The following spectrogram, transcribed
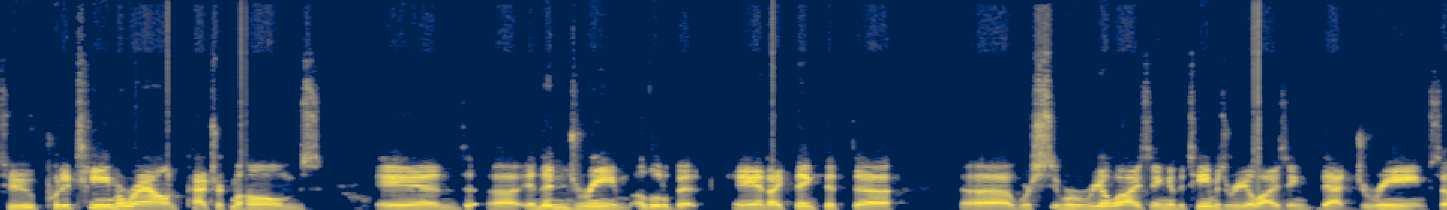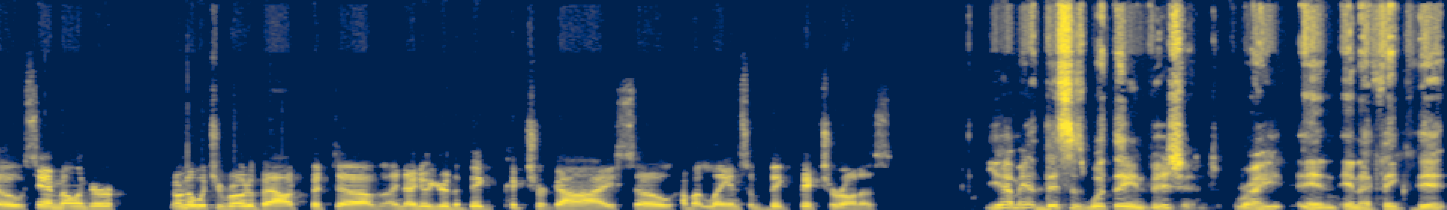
to put a team around Patrick Mahomes and uh, and then dream a little bit. And I think that uh, uh, we're we're realizing, and the team is realizing that dream. So Sam Mellinger, don't know what you wrote about, but uh, I know you're the big picture guy. So how about laying some big picture on us? Yeah, man, this is what they envisioned, right? And and I think that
